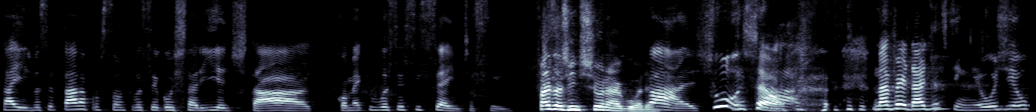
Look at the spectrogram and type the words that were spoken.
Thaís, você tá na profissão que você gostaria de estar? Como é que você se sente, assim? Faz a gente chorar agora. Vai, Xuxa! Na verdade, assim, hoje eu,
